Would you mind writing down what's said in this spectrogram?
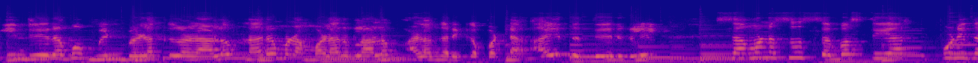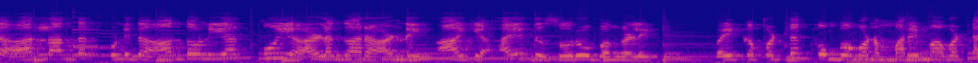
இன்றிரவு மின் விளக்குகளாலும் நறுமண மலர்களாலும் அலங்கரிக்கப்பட்ட ஐந்து தேர்களில் சமணசு செபஸ்தியார் புனித அர்லாந்தர் புனித ஆந்தோனியார் தூய அலங்கார அன்னை ஆகிய ஐந்து சொரூபங்களை வைக்கப்பட்டு கும்பகோணம் மறைமாவட்ட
